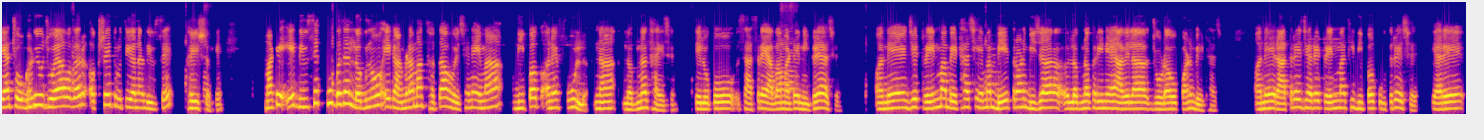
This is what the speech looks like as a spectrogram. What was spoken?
ત્યાં ચોઘડિયું જોયા વગર અક્ષય તૃતીયના દિવસે થઈ શકે. માટે એ દિવસે ખૂબ બધા લગ્નો એ ગામડામાં થતા હોય છે ને એમાં દીપક અને ફૂલના લગ્ન થાય છે. તે લોકો સાસરે આવવા માટે નીકળ્યા છે. અને જે ટ્રેનમાં બેઠા છે, એમાં બે, ત્રણ બીજા લગ્ન કરીને આવેલા જોડાઓ પણ બેઠા છે. અને રાત્રે જ્યારે ટ્રેનમાંથી દીપક ઉતરે છે, ત્યારે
